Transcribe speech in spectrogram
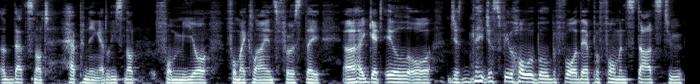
uh, that's not happening. At least not for me or for my clients. First, they uh, get ill or just they just feel horrible before their performance starts to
